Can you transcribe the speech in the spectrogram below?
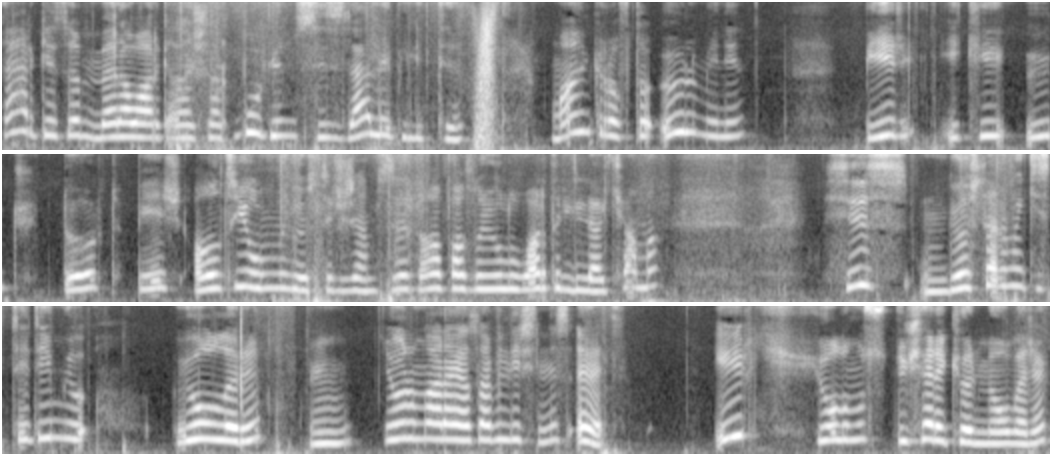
Herkese merhaba arkadaşlar. Bugün sizlerle birlikte Minecraft'ta ölmenin 1, 2, 3, 4, 5, 6 yolunu göstereceğim size. Daha fazla yolu vardır illaki ama siz göstermek istediğim yo- yolları ım, yorumlara yazabilirsiniz. Evet. İlk yolumuz düşerek ölme olacak.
